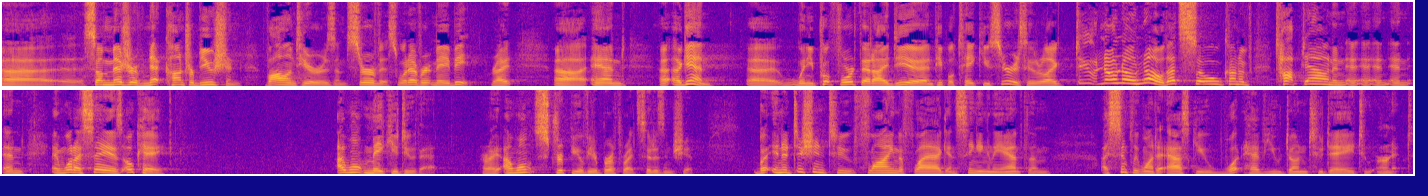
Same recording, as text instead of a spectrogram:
uh, some measure of net contribution, volunteerism, service, whatever it may be, right? Uh, and uh, again, uh, when you put forth that idea and people take you seriously, they're like, dude, no, no, no, that's so kind of top down. And, and, and, and, and what I say is, okay, I won't make you do that, all right? I won't strip you of your birthright citizenship. But in addition to flying the flag and singing the anthem, I simply want to ask you, what have you done today to earn it?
